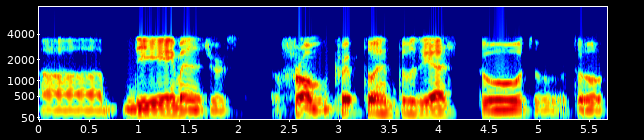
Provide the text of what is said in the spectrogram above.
DAA managers, from crypto enthusiasts to to to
